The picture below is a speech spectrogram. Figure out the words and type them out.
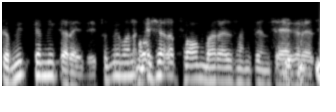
कमीत कमी करायचंय तुम्ही मला हो. कशाला फॉर्म भरायला सांगता सह्या करायचं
